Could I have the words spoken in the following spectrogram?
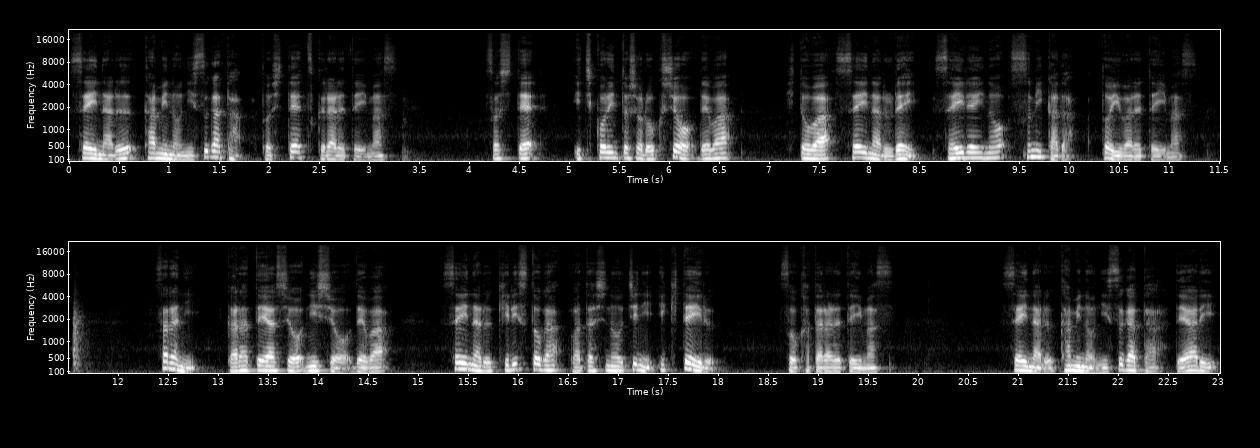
聖なる神の似姿として作られています。そして1コリント書6章では人は聖なる霊、聖霊の住処だと言われています。さらにガラテヤ書2章では聖なるキリストが私のうちに生きているそう語られています。聖なる神の似姿であり、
